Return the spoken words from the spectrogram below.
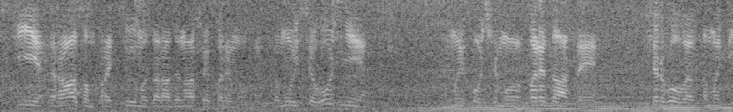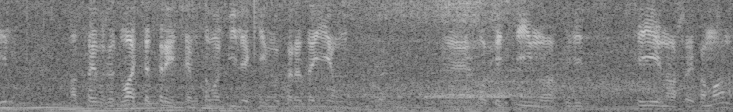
всі разом працюємо заради нашої перемоги. Тому і сьогодні ми хочемо передати черговий автомобіль, а це вже 23-й автомобіль, який ми передаємо е, офіційно від всієї нашої команди,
